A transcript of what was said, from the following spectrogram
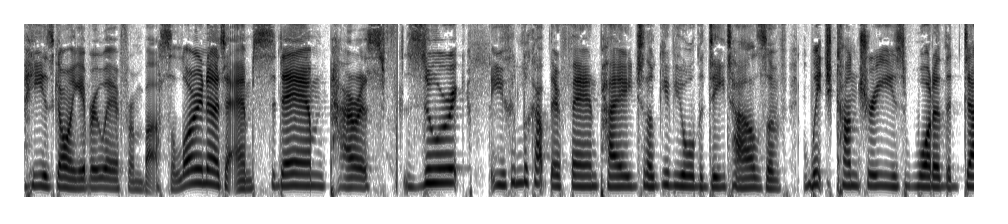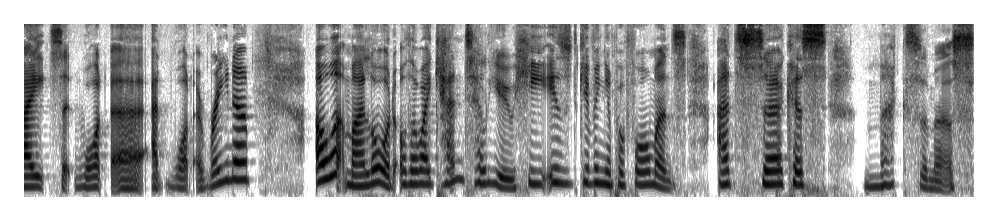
He is going everywhere from Barcelona to Amsterdam, Paris, Zurich. You can look up their fan page. They'll give you all the details of which countries, what are the dates, at what uh, at what arena. Oh, my lord, although I can tell you he is giving a performance at Circus Maximus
